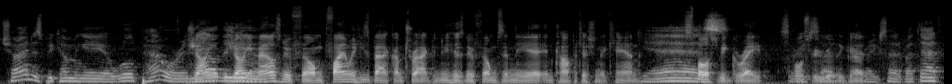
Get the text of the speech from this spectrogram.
China's becoming a, uh world power, and now Jean, the Jean uh, Mao's new film. Finally, he's back on track. His new film's in the uh, in competition at Cannes. Yes. It's supposed to be great. It's Very supposed to be excited- really good. Very excited about that.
